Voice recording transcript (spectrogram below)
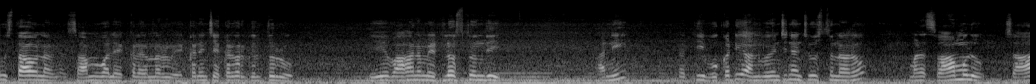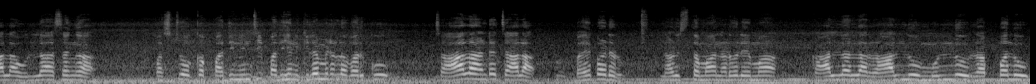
చూస్తూ ఉన్నా. స్వామి వాళ్ళు ఎక్కడ ఉన్నారు? ఎక్కడి నుంచి ఎక్కడి వరకు వెళ్తుర్రు? ఏ వాహనం ఎట్లొస్తుంది అని ప్రతి ఒక్కటి అనుభవించి నేను చూస్తున్నాను. మన స్వాములు చాలా ఉల్లాసంగా ఫస్ట్ ఒక పది నుంచి పదిహేను కిలోమీటర్ల వరకు చాలా అంటే చాలా భయపడరు. నడుస్తామా? నడవలేమా? కాళ్ళల్లో రాళ్ళు ముళ్ళు రప్పలు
